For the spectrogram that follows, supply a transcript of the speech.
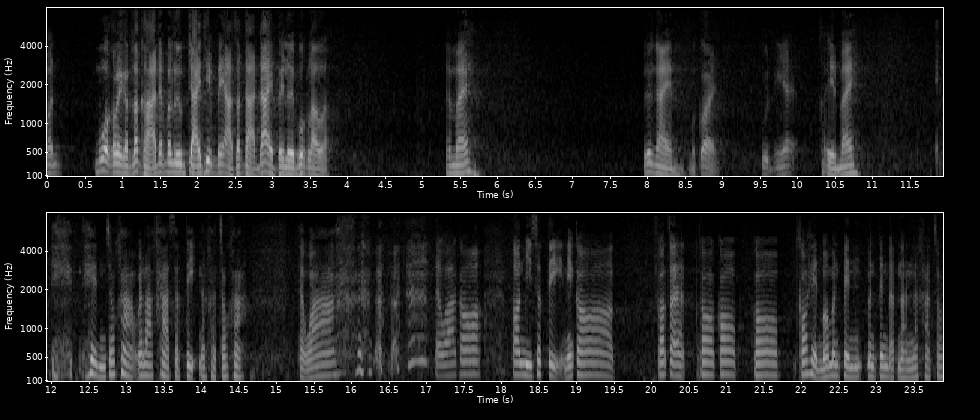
มันมั่วกันไปกับสังขารเนี่ยมาลืมใจที่ไม่อาจสังขารได้ไปเลยพวกเราอะใช่ไหมเรื่องไงมาก้อยพูดอย่างเงี้ยเขาเห็นไหมเห็นเจ้าค่ะ เวลาขาดสตินะคะ เจ้าค่ะ แต่ว่า แต่ว่าก็ตอนมีสตินี่ก็ก็จะก็ก็ก็ก็เห็นว่ามันเป็นมันเป็นแบบนั้นนะคะ เจ้า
